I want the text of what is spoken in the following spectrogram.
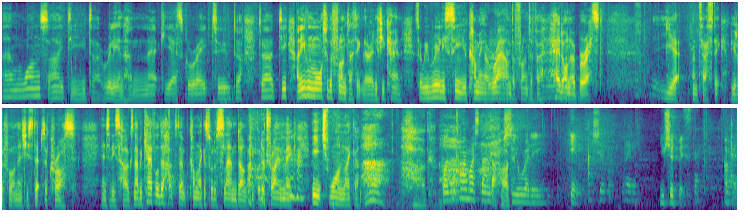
and one side, dee da, really in her neck, yes, great, two da, da, dee, and even more to the front, I think there, Ed, if you can. So we really see you coming around the front of her, head on her breast. Yeah, fantastic, beautiful, and then she steps across into these hugs. Now be careful the hugs don't become like a sort of slam dunk. You've got to try and make each one like a hug. By the time I stand up, hug. is she already in? I should, really. You should be? Step. Okay.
